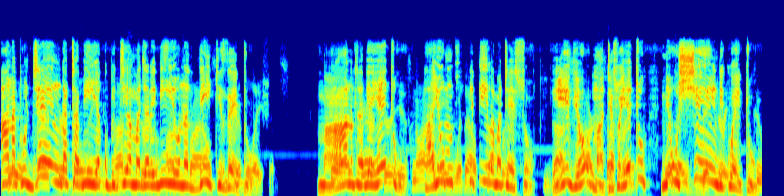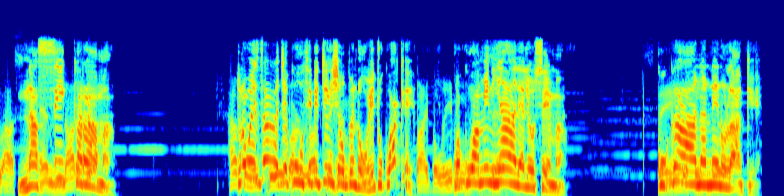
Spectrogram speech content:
Anatujenga tabia kupitia majaribio na dhiki zetu, maana tabia yetu hayumki bila mateso. Hivyo mateso yetu ni ushindi kwetu na si karama. Tunawezaje kuuthibitisha upendo wetu kwake? Kwa kuamini yale aliyosema, kukaa na neno lake,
